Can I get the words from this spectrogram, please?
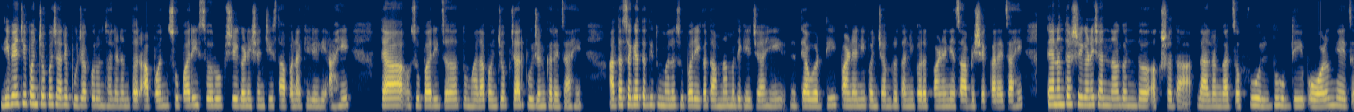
दिव्याची पंचोपचारी पूजा करून झाल्यानंतर आपण सुपारी स्वरूप श्री गणेशांची स्थापना केलेली आहे. त्या सुपारीचं तुम्हाला पंचोपचार पूजन करायचं आहे. आता सगळ्यात आधी तुम्हाला सुपारी एका तामणामध्ये घ्यायची आहे. त्यावरती पाण्याने पंचामृताने परत पाण्याने असा अभिषेक करायचा आहे. त्यानंतर श्री गणेशांना गंध अक्षदा लाल रंगाचं फूल धूप दीप ओवाळून घ्यायचं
